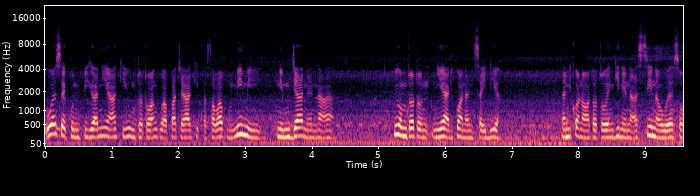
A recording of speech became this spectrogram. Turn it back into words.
uweze kunipigania haki, huyu mtoto wangu apate haki, kwa sababu mimi ni mjane na huyo mtoto niye alikuwa ananisaidia, na niko na watoto wengine na sina uwezo.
